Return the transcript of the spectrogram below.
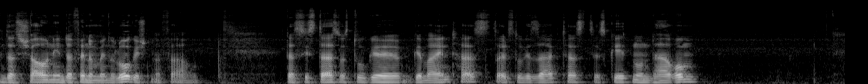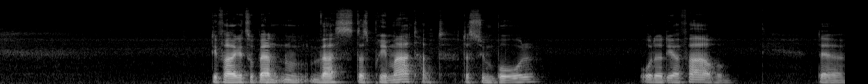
das Schauen in der phänomenologischen Erfahrung. Das ist das, was du ge gemeint hast, als du gesagt hast, es geht nun darum, die Frage zu beantworten, was das Primat hat, das Symbol oder die Erfahrung. Der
